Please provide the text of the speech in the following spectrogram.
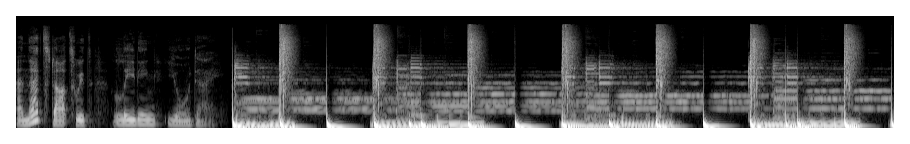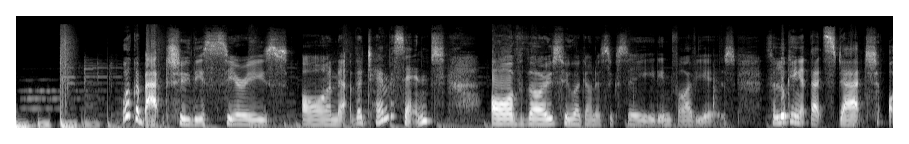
and that starts with leading your day. Welcome back to this series on the 10% of those who are going to succeed in five years. So, looking at that stat uh,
